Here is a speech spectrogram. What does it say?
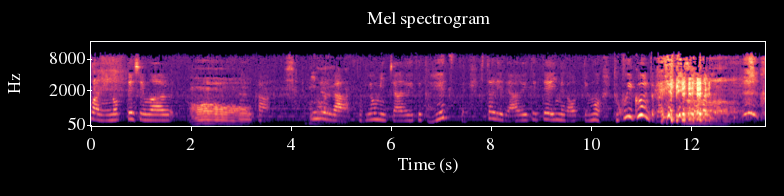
葉に乗ってしまう。あなんーか犬が夜道歩いてたら「えっ?」つって一人で歩いてて犬がおっても「どこ行くん?」とか言ってしまう「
